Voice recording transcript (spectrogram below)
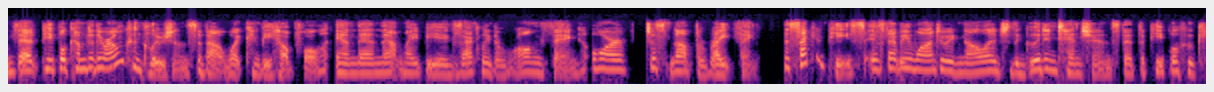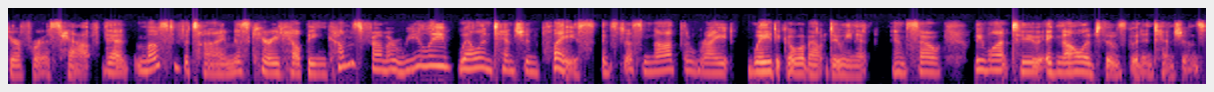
that people come to their own conclusions about what can be helpful. And then that might be exactly the wrong thing or just not the right thing. The second piece is that we want to acknowledge the good intentions that the people who care for us have. That most of the time, miscarried helping comes from a really well intentioned place. It's just not the right way to go about doing it. And so we want to acknowledge those good intentions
